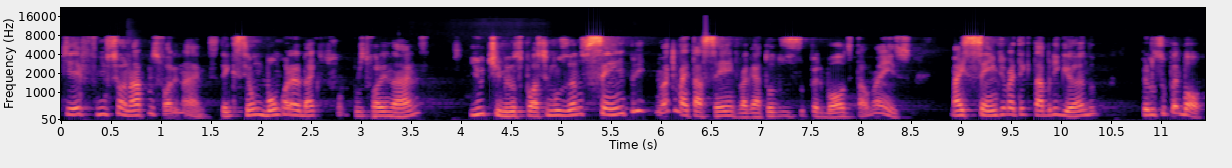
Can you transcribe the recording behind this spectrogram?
que funcionar para os 49ers. Tem que ser um bom quarterback para os 49ers. E o time nos próximos anos sempre, não é que vai estar sempre, vai ganhar todos os Super Bowls e tal, não é isso. Mas sempre vai ter que estar brigando pelo Super Bowl.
